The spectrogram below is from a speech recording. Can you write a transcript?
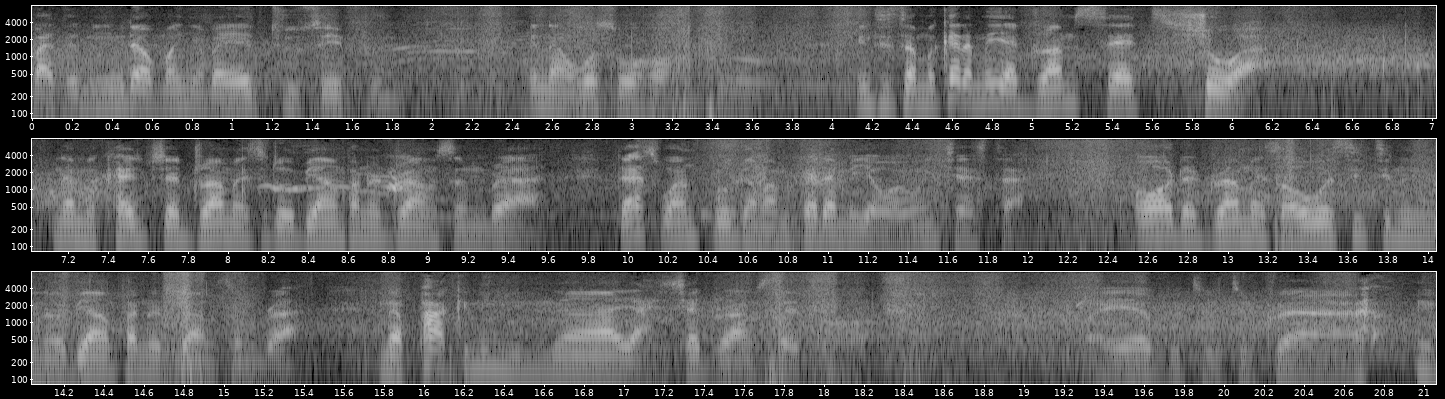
but the mean that money by two safe room. In a Woso Hall. Into some academy, a drum set shower. Namakaja drummers, it will be on unfun drums and brad. That's one program I'm telling me at Winchester. All the drummers are always sitting in the Bianfano drums and bra. In a park in Naya, I shed drum set. I able to, to cry.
